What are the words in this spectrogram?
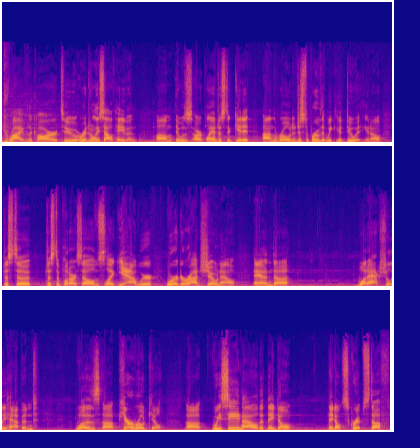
drive the car to originally South Haven. Um, it was our plan just to get it on the road and just to prove that we could do it, you know, just to just to put ourselves like, yeah, we're we're a garage show now. And uh, what actually happened was uh, pure roadkill. Uh, we see now that they don't they don't script stuff.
